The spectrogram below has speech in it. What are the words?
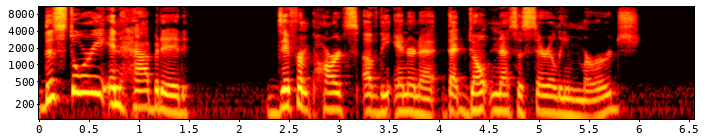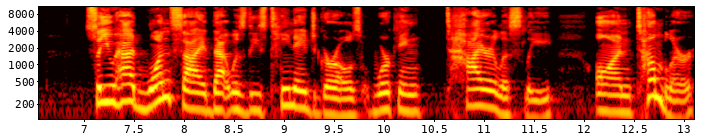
This story inhabited different parts of the internet that don't necessarily merge. So you had one side that was these teenage girls working tirelessly on Tumblr,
